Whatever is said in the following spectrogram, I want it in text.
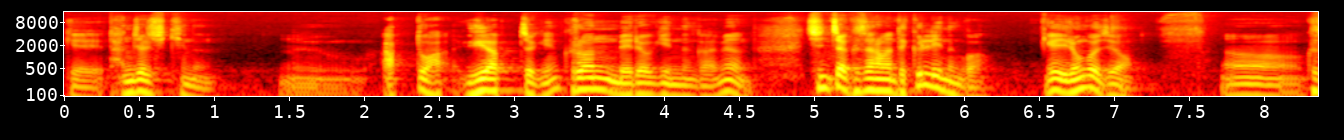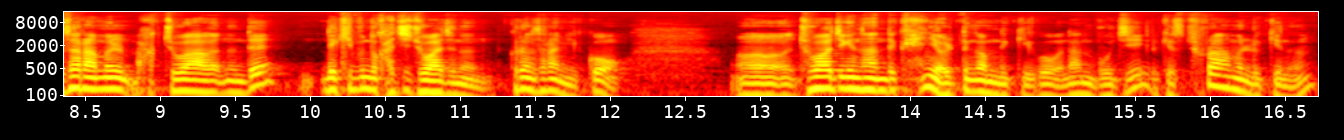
이렇게 단절시키는 음, 압도 위압적인 그런 매력이 있는가 하면 진짜 그 사람한테 끌리는 거 이런 거죠. 어, 그 사람을 막 좋아하는데 내 기분도 같이 좋아지는 그런 사람이 있고 어, 좋아지긴 하는데 괜히 열등감 느끼고 난 뭐지 이렇게 해서 초라함을 느끼는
